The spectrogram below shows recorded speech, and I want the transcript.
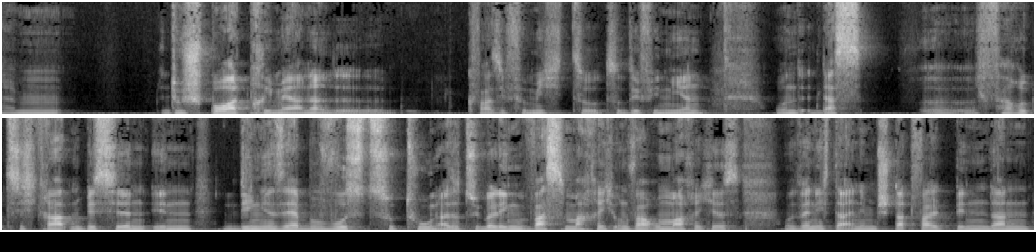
ähm, durch Sport primär, ne? Äh, quasi für mich zu, zu definieren. Und das äh, verrückt sich gerade ein bisschen in Dinge sehr bewusst zu tun. Also zu überlegen, was mache ich und warum mache ich es. Und wenn ich da in dem Stadtwald bin, dann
